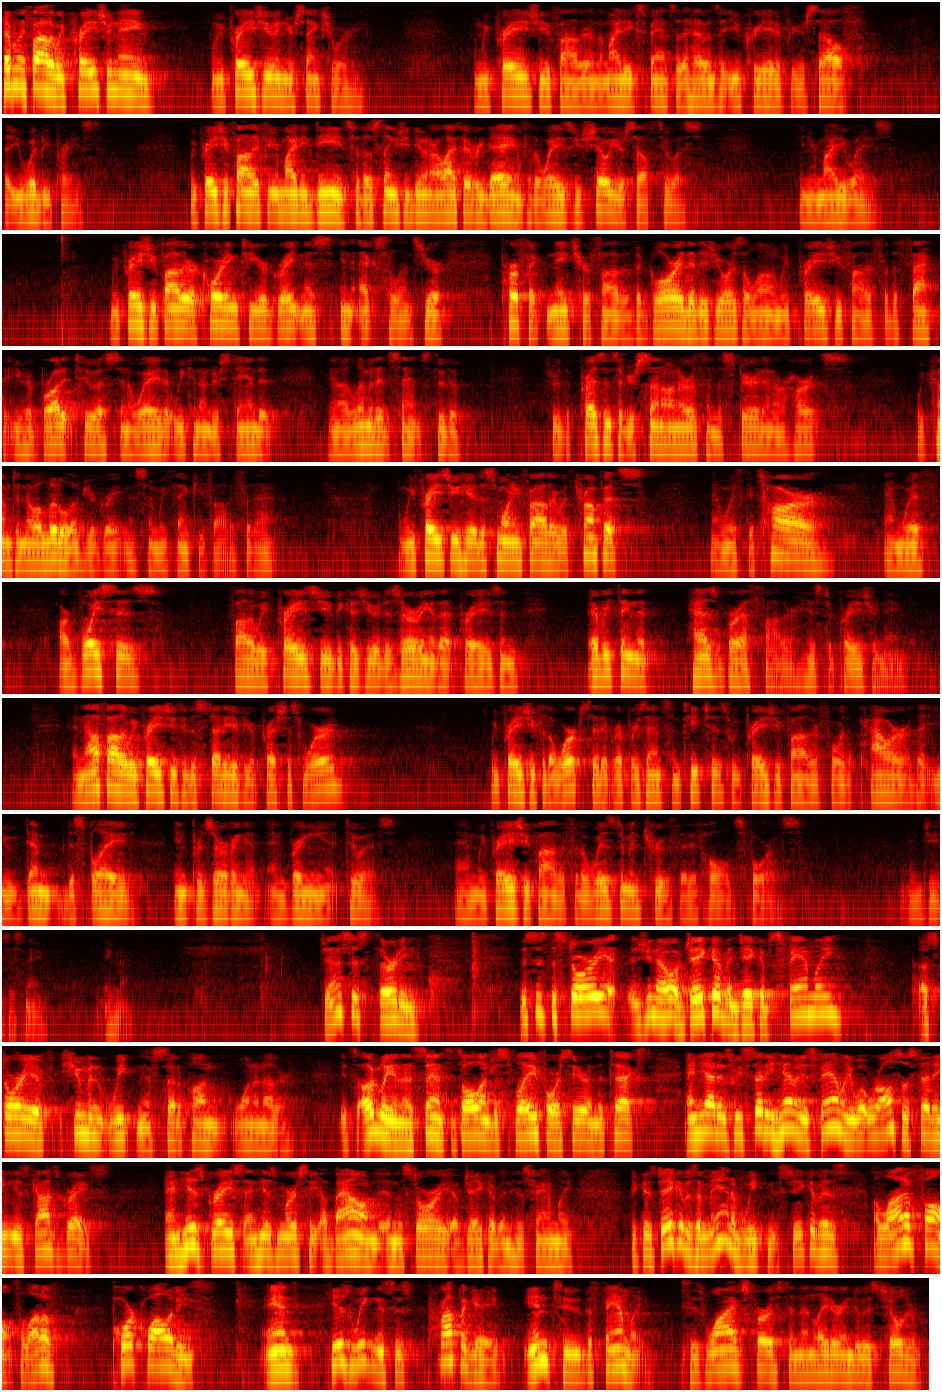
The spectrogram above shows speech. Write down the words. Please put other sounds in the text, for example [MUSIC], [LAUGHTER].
Heavenly Father, we praise your name. We praise you in your sanctuary. And we praise you, Father, in the mighty expanse of the heavens that you created for yourself, that you would be praised. We praise you, Father, for your mighty deeds, for those things you do in our life every day, and for the ways you show yourself to us in your mighty ways. We praise you, Father, according to your greatness in excellence, your perfect nature, Father, the glory that is yours alone. We praise you, Father, for the fact that you have brought it to us in a way that we can understand it in a limited sense through the through the presence of your Son on earth and the Spirit in our hearts. We come to know a little of your greatness, and we thank you, Father, for that. And we praise you here this morning, Father, with trumpets and with guitar and with our voices. Father, we praise you because you are deserving of that praise, and everything that has breath, Father, is to praise your name. And now, Father, we praise you through the study of your precious word. We praise you for the works that it represents and teaches. We praise you, Father, for the power that you dem- displayed in preserving it and bringing it to us. And we praise you, Father, for the wisdom and truth that it holds for us. In Jesus' name, amen. Genesis 30. This is the story, as you know, of Jacob and Jacob's family a story of human weakness set upon one another. It's ugly in a sense. It's all on display for us here in the text. And yet, as we study him and his family, what we're also studying is God's grace. And his grace and his mercy abound in the story of Jacob and his family. Because Jacob is a man of weakness. Jacob has a lot of faults, a lot of poor qualities. And his weaknesses propagate into the family. His wives first, and then later into his children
